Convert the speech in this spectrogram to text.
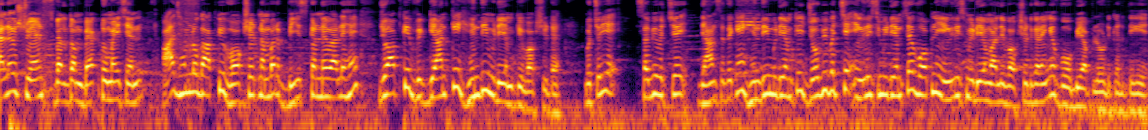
Hello students welcome back to my channel आज हम लोग आपकी वर्कशीट नंबर 20 करने वाले हैं, जो आपकी विज्ञान की हिंदी मीडियम की वर्कशीट है। बच्चों, ये सभी बच्चे ध्यान से देखें, हिंदी मीडियम की जो भी बच्चे इंग्लिश मीडियम से, वो अपनी इंग्लिश मीडियम वाली वर्कशीट करेंगे, वो भी अपलोड कर दिए।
